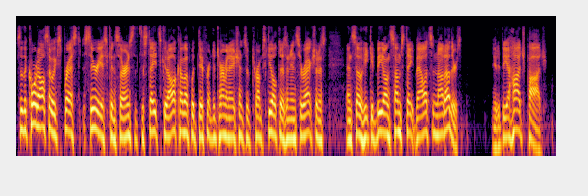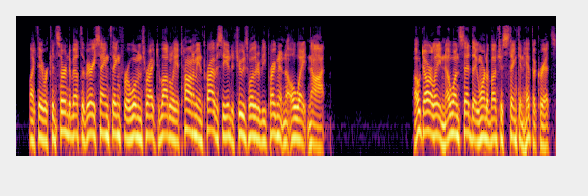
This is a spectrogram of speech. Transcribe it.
So the court also expressed serious concerns that the states could all come up with different determinations of Trump's guilt as an insurrectionist, and so he could be on some state ballots and not others. It'd be a hodgepodge, like they were concerned about the very same thing for a woman's right to bodily autonomy and privacy and to choose whether to be pregnant and oh wait, not. Oh, Darlene, no one said they weren't a bunch of stinking hypocrites.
